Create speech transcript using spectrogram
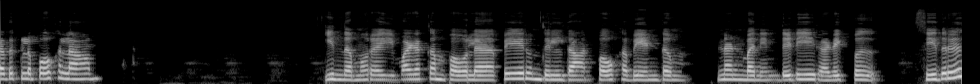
கதைக்குள்ளே போகலாம். இந்த முறை வழக்கம் போல பேருந்தில்தான் போக வேண்டும். நண்பனின் திடீர் அழைப்பு. சீதரு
